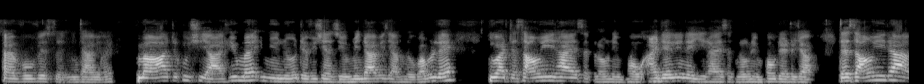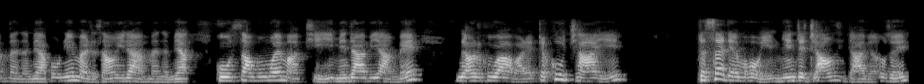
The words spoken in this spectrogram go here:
Sanvovis ဆိုရင်မြင်တာပြမယ်ဒီ မှာတခုရှိတာ human immunodeficiency ကိုမြင်တာပြကြမလို့ဘာဖြစ်လဲသူကတစောင်းရေးထားတဲ့စကားလုံးတွေမဟုတ် ideally နဲ့ရေးထားတဲ့စကားလုံးတွေမဟုတ်တဲ့အတွက်ကြောင့်တစောင်းရေးထားအမှန်သမျှပုံရင်းမှာတစောင်းရေးထားအမှန်သမျှကိုစောင့်မွဲမှာဖြစ်ရင်မြင်တာပြရမယ်နောက်တစ်ခုကပါတယ်တစ်ခုချားရင်တစ်ဆက်တည်းမဟုတ်ရင်မြင်တစ်ချောင်းစီတားပြန်ဥဆိုရင်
